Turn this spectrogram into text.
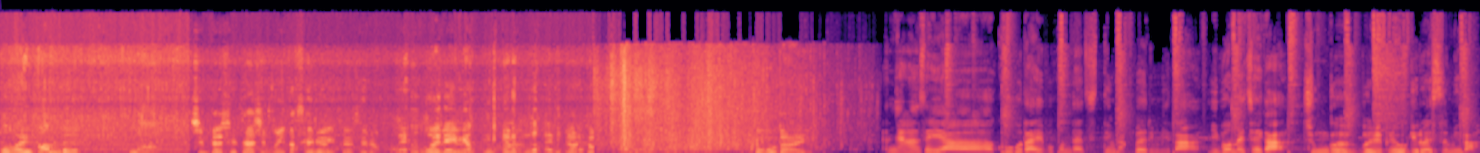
어, 말도 안 돼. 지금까지 실패하신 분이 딱 3명 있어요 3명 네, 거의 4명 되는 거 아니에요? 야, 그... 고고다이 안녕하세요. 고고다이브 콘텐츠팀 박별입니다. 이번에 제가 중급을 배우기로 했습니다.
